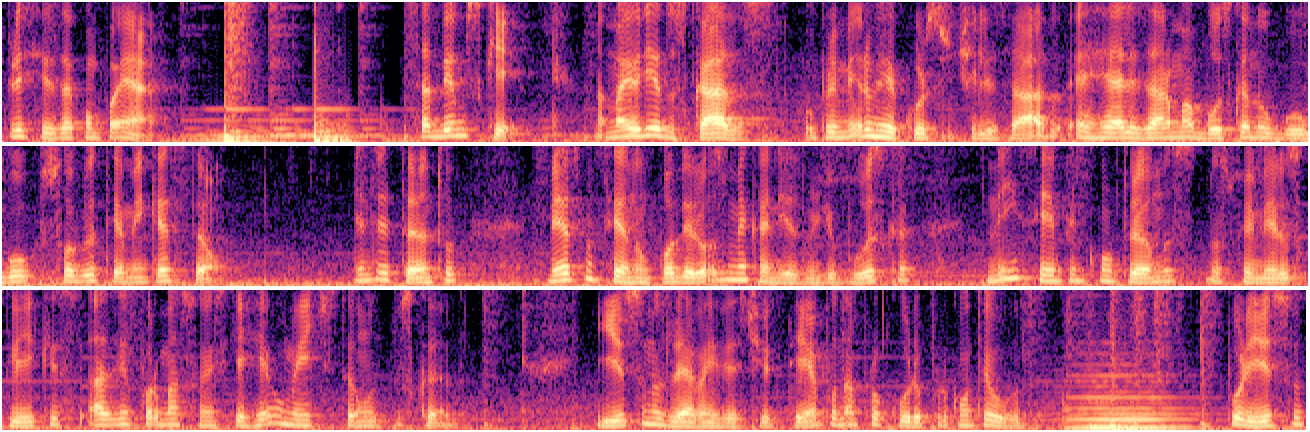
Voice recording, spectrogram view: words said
precisa acompanhar. Sabemos que, na maioria dos casos, o primeiro recurso utilizado é realizar uma busca no Google sobre o tema em questão. Entretanto, mesmo sendo um poderoso mecanismo de busca, nem sempre encontramos nos primeiros cliques as informações que realmente estamos buscando. E isso nos leva a investir tempo na procura por conteúdo. Por isso,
